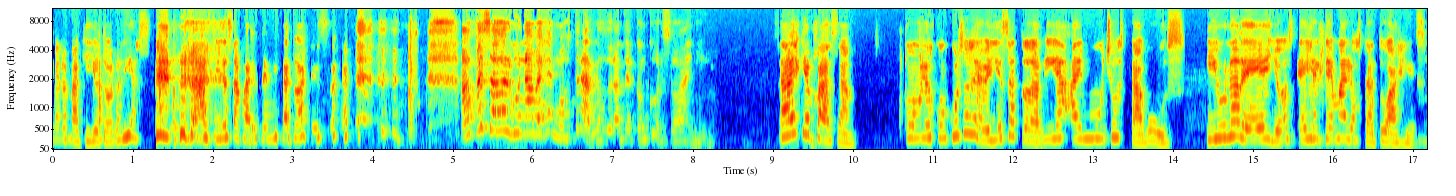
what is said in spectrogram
me los maquillo todos los días. así desaparecen mis tatuajes. ¿Has pensado alguna vez en mostrarlos durante el concurso, Angie? ¿Sabes qué pasa? Con los concursos de belleza todavía hay muchos tabús y uno de ellos es el tema de los tatuajes.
